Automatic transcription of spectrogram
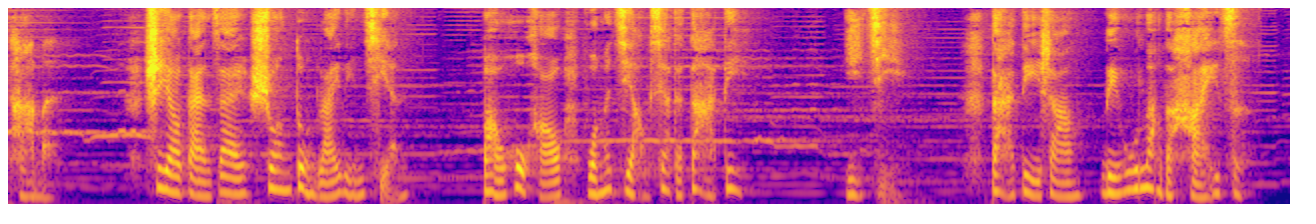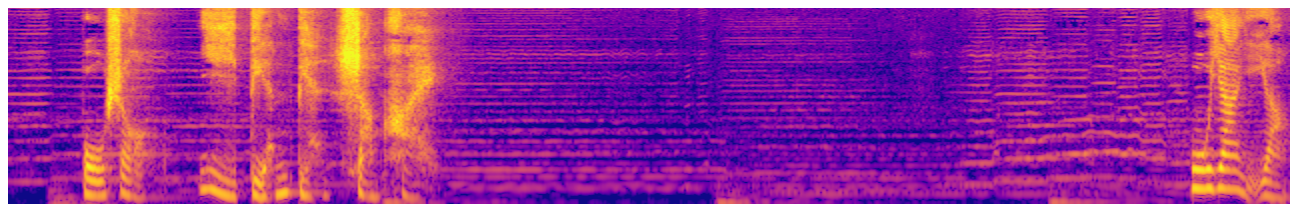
他们是要赶在霜冻来临前，保护好我们脚下的大地，以及大地上流浪的孩子，不受。一点点伤害。乌鸦一样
